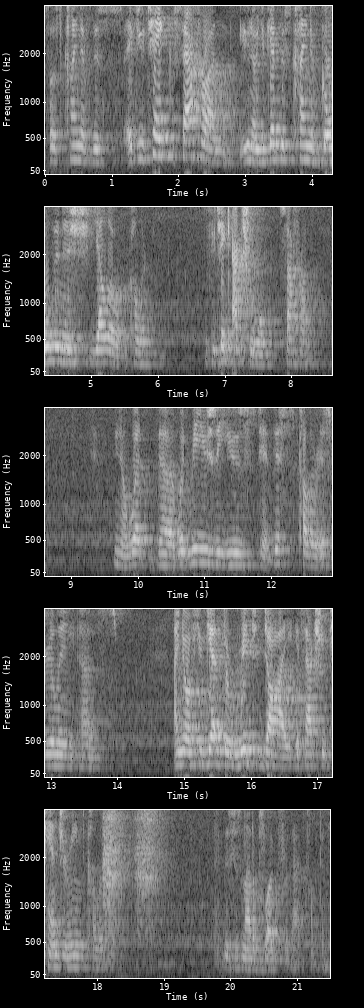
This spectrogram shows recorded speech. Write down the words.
So it's kind of this, if you take saffron, you know, you get this kind of goldenish yellow color. If you take actual saffron. You know, what, the, what we usually use, this color is really as, I know if you get the Rit dye, it's actually tangerine color. This is not a plug for that company.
